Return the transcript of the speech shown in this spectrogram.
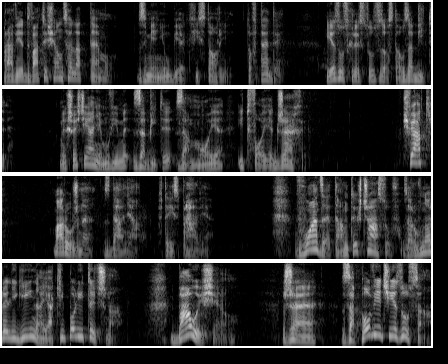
prawie 2000 lat temu zmienił bieg historii. To wtedy Jezus Chrystus został zabity. My, chrześcijanie, mówimy zabity za moje i Twoje grzechy. Świat ma różne zdania w tej sprawie. Władze tamtych czasów, zarówno religijna, jak i polityczna, bały się, że zapowiedź Jezusa,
